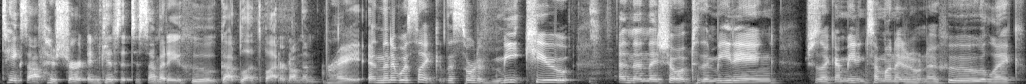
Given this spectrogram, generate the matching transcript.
takes off his shirt and gives it to somebody who got blood splattered on them. Right. And then it was like this sort of meet cute. And then they show up to the meeting. She's like, I'm meeting someone I don't know who, like,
